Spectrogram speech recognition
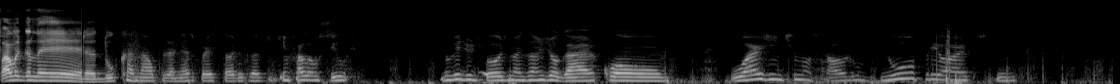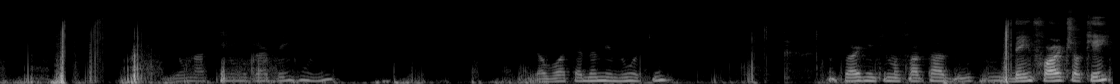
Fala galera do canal Planeta Pré-Histórico, aqui quem fala é o Silvio. No vídeo de hoje nós vamos jogar com o Argentinossauro no Prior Extinct. E eu nasci num lugar bem ruim. Já vou até dar menu aqui. Nosso Argentinossauro tá adulto, bem forte, ok?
